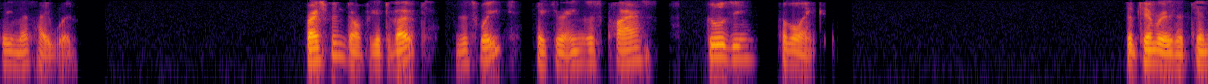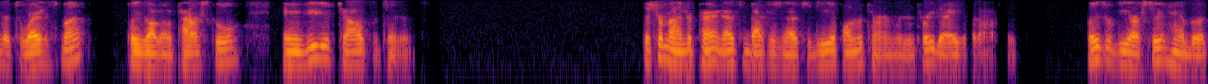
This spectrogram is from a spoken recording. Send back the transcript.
see Miss Haywood. Freshmen, don't forget to vote this week. Pick your English class, Schoology, for the link. September is Attendance Awareness Month. Please log on to Power School and review your child's attendance. Just a reminder, parent notes and doctor's notes are due upon return within three days of an absence. Please review our student handbook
